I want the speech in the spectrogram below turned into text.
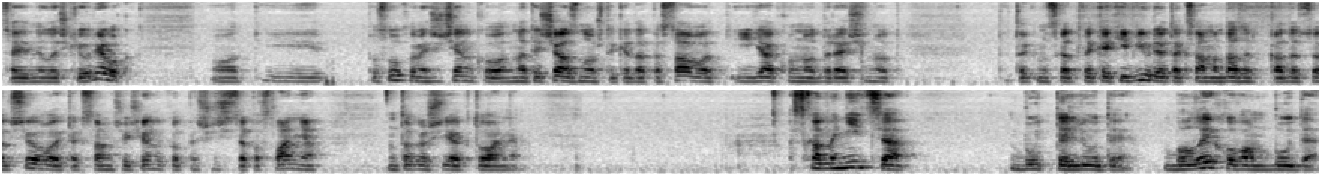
цей невеличкий уривок. От, і послухаємо Шевченко на той час знову ж таки написав, от, і як воно, до речі, ну, так можна сказати, так як і Біблія, так само да, закликає до цього всього, і так само Шевченко, пишучи це послання, ну також є актуальне. Схаменіться, будьте люди, бо лихо вам буде.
